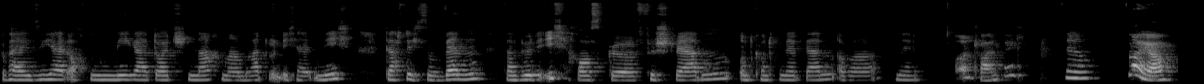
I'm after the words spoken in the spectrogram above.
weil sie halt auch einen mega deutschen Nachnamen hat und ich halt nicht, dachte ich so, wenn, dann würde ich rausgefischt werden und kontrolliert werden, aber nee. Anscheinend nicht. Ja. Naja.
